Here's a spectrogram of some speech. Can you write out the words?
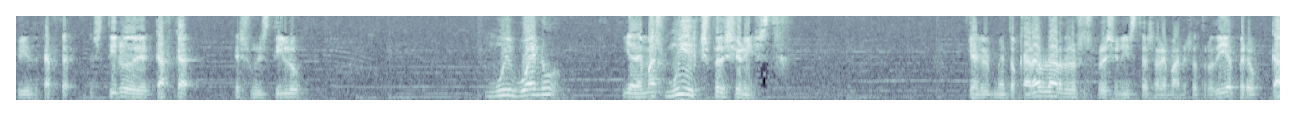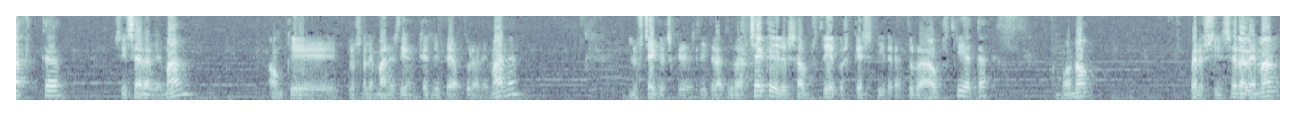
de Kafka, el estilo de Kafka es un estilo muy bueno y además muy expresionista. Que me tocará hablar de los expresionistas alemanes otro día, pero Kafka, sin ser alemán, aunque los alemanes digan que es literatura alemana, los checos que es literatura checa y los austríacos que es literatura austríaca, como no, pero sin ser alemán,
